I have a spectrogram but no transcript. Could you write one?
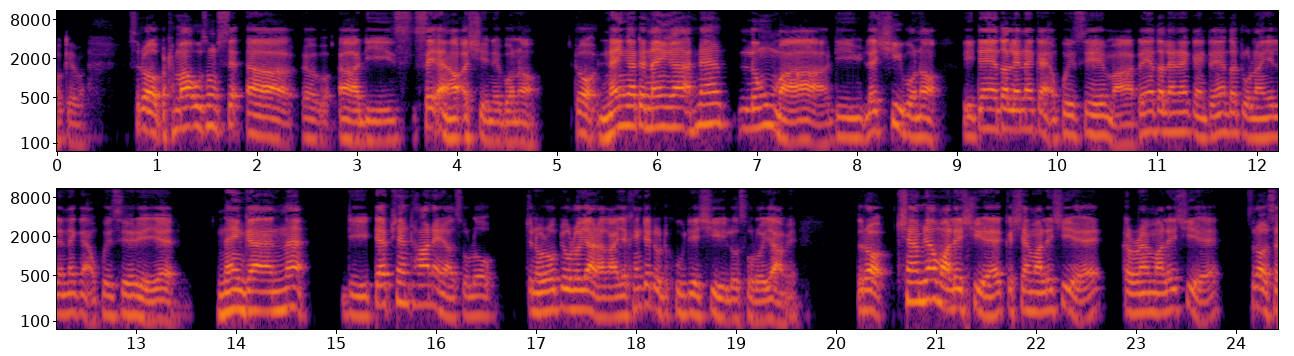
ုတ်ကဲ့ပါဆိုတော့ပထမအဦးဆုံးဆက်အာအာဒီစိတ်အံအရှင်နေပေါ့နော်တော့နိုင်ငံတနိုင်ငံအနှံ့လုံးမှာဒီလက်ရှိပေါ့နော်ဒီတန်ရသောလက်နက်ကန်အဖွဲ့အစည်းမှာတန်ရသောလက်နက်ကန်တန်ရသောတော်လန်ရေးလက်နက်ကန်အဖွဲ့အစည်းတွေရဲ့နိုင်ငံအနှံ့ဒီတက်ဖြန့်ထားနေတာဆိုလို့ကျွန်တော်တို့ပြောလို့ရတာကရခိုင်တက်တူတစ်ခုတည်းရှိလို့ဆိုလို့ရမယ်ဆိုတော့ချမ်းမြောက်မှာလည်းရှိတယ်ကရှန်မှာလည်းရှိတယ်ကရန်မှာလည်းရှိတယ် ဆိုတော့စ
